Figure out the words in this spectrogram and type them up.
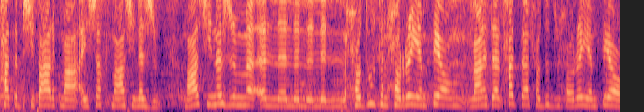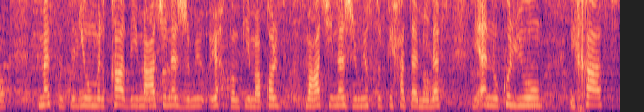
حتى باش يتعارك مع أي شخص ما عادش ينجم. ما عادش ينجم الحدود الحرية نتاعو معناتها حتى الحدود الحرية نتاعو تمست. اليوم القاضي ما عادش ينجم يحكم كما قلت. ما عادش ينجم يفصل في حتى ملف. لأنه كل يوم يخاف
